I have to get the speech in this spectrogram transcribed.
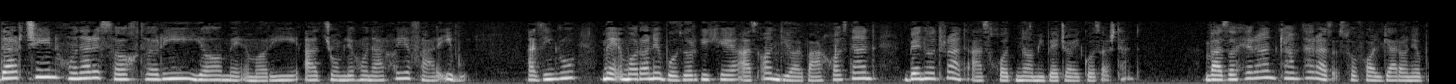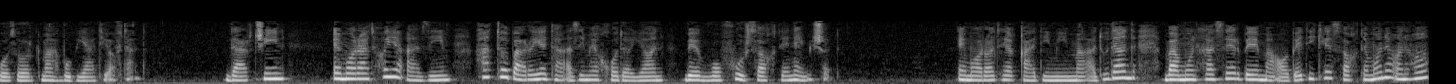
در چین هنر ساختاری یا معماری از جمله هنرهای فرعی بود از این رو معماران بزرگی که از آن دیار برخواستند به ندرت از خود نامی به جای گذاشتند و ظاهرا کمتر از سفالگران بزرگ محبوبیت یافتند در چین امارتهای عظیم حتی برای تعظیم خدایان به وفور ساخته نمی‌شد. امارات قدیمی معدودند و منحصر به معابدی که ساختمان آنها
